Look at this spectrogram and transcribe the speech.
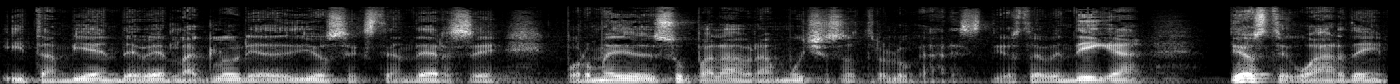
y también de ver la gloria de Dios extenderse por medio de su palabra a muchos otros lugares. Dios te bendiga, Dios te guarde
